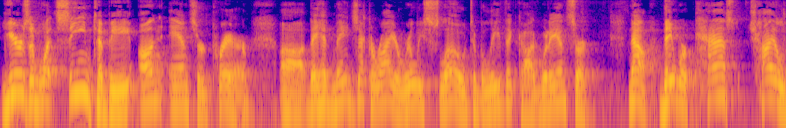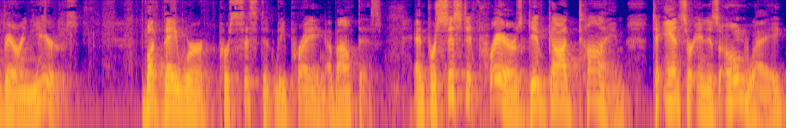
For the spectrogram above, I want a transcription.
Years of what seemed to be unanswered prayer. Uh, they had made Zechariah really slow to believe that God would answer. Now, they were past childbearing years, but they were persistently praying about this. And persistent prayers give God time to answer in his own way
